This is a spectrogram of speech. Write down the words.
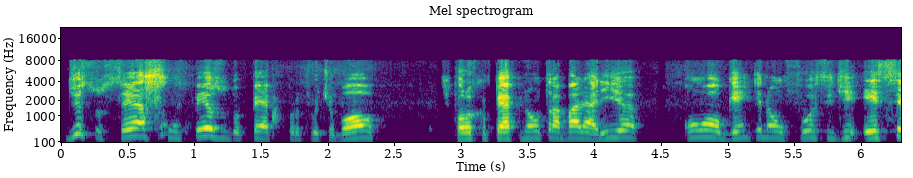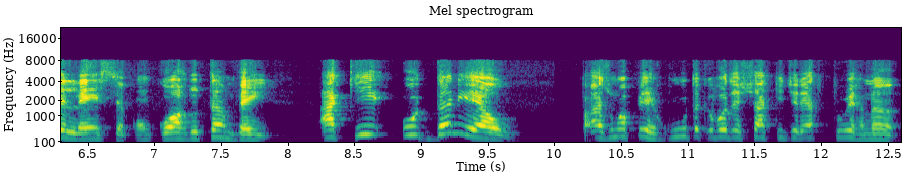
de sucesso, com peso do Pepe para o futebol, falou que o Pepe não trabalharia com alguém que não fosse de excelência. Concordo também. Aqui o Daniel faz uma pergunta que eu vou deixar aqui direto para o Hernan.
